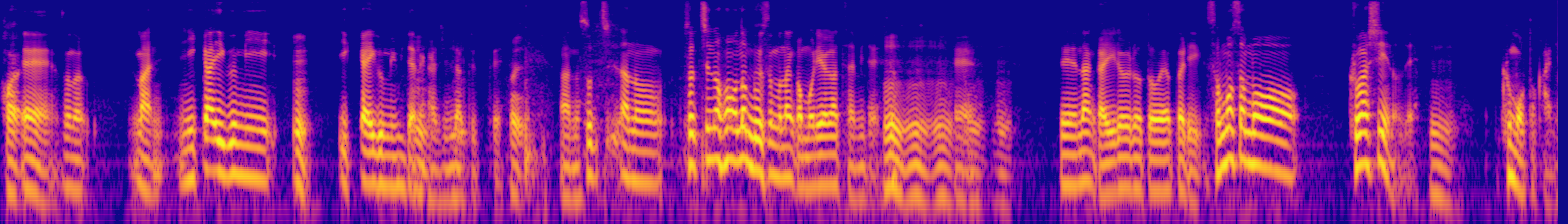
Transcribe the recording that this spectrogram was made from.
はい。ええそのまあ2回組、うん1回組みたいな感じになってて、はい。あのそっちあのそっちの方のブースもなんか盛り上がってたみたいです。よ。うでなんかいろいろとやっぱりそもそも詳しいのでうん。雲とかに、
